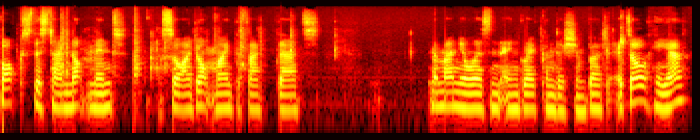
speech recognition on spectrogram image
box this time, not mint. So I don't mind the fact that the manual isn't in great condition, but it's all here.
